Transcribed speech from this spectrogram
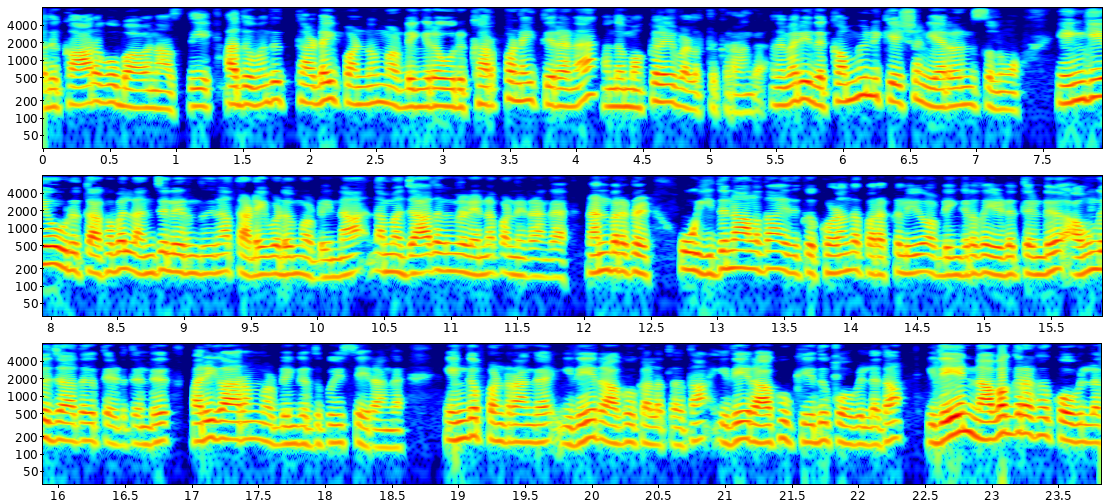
அது காரகோ பாவனாஸ்தி அது வந்து தடை பண்ணும் அப்படிங்கிற ஒரு கற்பனை திறனை அந்த மக்களே வளர்த்துக்கிறாங்க. அந்த மாதிரி இந்த கம்யூனிகேஷன் எரர்னு சொல்லுவோம். எங்கேயோ ஒரு தகவல் அஞ்சல் இருந்ததுன்னா தடைபடும் அப்படின்னா நம்ம ஜாதகங்கள் என்ன பண்ணிடுறாங்க? நண்பர்கள் ஓ இதனால தான் இதுக்கு குழந்தை பிறக்கலையோ? அப்படிங்கிறத எடுத்துண்டு அவங்க ஜாதகத்தை எடுத்துண்டு பரிகாரம் அப்படிங்கிறது போய் செய்கிறாங்க எங்க பண்றாங்க? இது ராகு காலத்துல தான் இதே ராகு கேது கோவில்ல தான் இதே நவக்கிரக கோவில்ல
